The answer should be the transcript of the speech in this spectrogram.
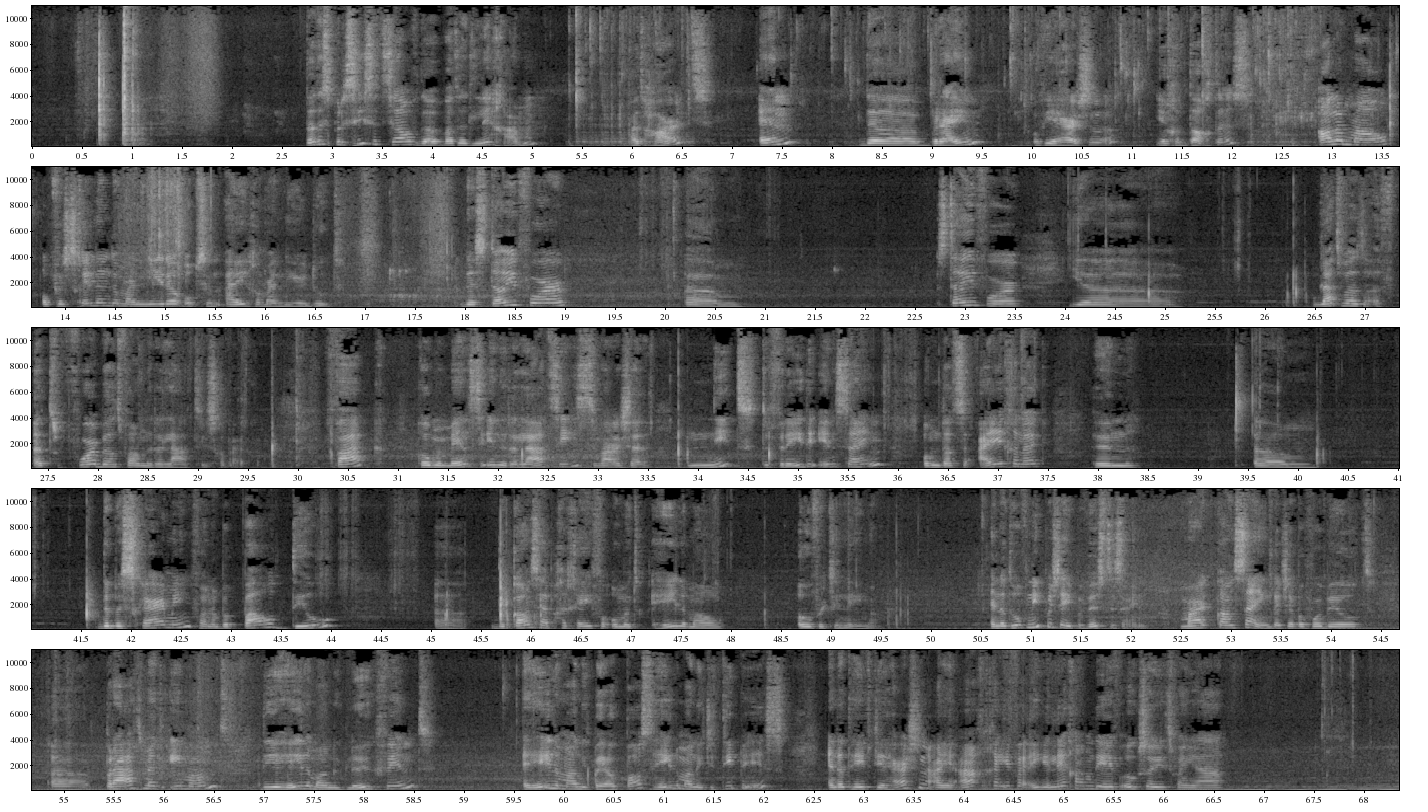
Dat is precies hetzelfde wat het lichaam, het hart en de brein of je hersenen, je gedachten, allemaal op verschillende manieren op zijn eigen manier doet. Dus stel je voor, ehm, stel je voor, je, laten we het, het voorbeeld van relaties gebruiken. Vaak komen mensen in relaties waar ze niet tevreden in zijn, omdat ze eigenlijk hun ehm, de bescherming van een bepaald deel uh, de kans hebben gegeven om het helemaal over te nemen. En dat hoeft niet per se bewust te zijn. Maar het kan zijn dat je bijvoorbeeld uh, praat met iemand die je helemaal niet leuk vindt. Helemaal niet bij jou past, helemaal niet je type is. En dat heeft je hersenen aan je aangegeven. En je lichaam die heeft ook zoiets van ja.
